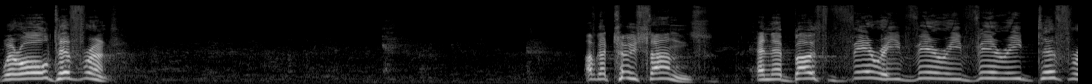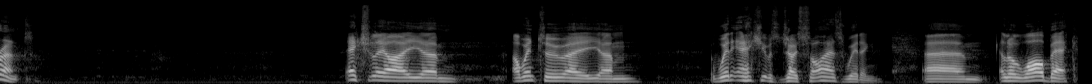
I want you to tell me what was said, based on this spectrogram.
We're all different. I've got two sons. And they're both very, very, very different. Actually, I, um, I went to a, um, a, wedding, actually, it was Josiah's wedding um, a little while back.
